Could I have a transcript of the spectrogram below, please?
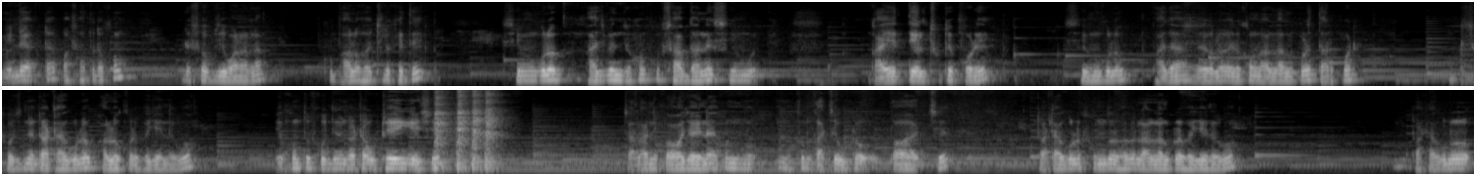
মিলে একটা পাঁচ সাত রকম একটা সবজি বানালাম। খুব ভালো হয়েছিল খেতে। সিমগুলো ভাজবেন যখন খুব সাবধানে। সিম গায়ে তেল ছুটে পড়ে। সিমগুলো ভাজা হয়ে গেলো এরকম লাল লাল করে। তারপর সজনে ডাঁটাগুলো ভালো করে ভেজে নেব। এখন তো সজনে ডাঁটা উঠেই গেছে। চালানি পাওয়া যায় না। এখন নতুন গাছে উঠে পাওয়া যাচ্ছে। ডাঁটাগুলো সুন্দরভাবে লাল লাল করে ভেজে নেব। ডাঁটাগুলো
